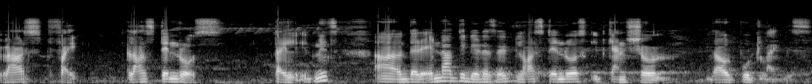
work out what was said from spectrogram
last five last 10 rows tail it means uh, the end of the data set last 10 rows it can show the output like this.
